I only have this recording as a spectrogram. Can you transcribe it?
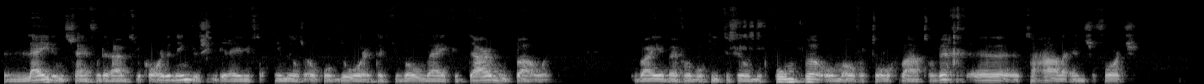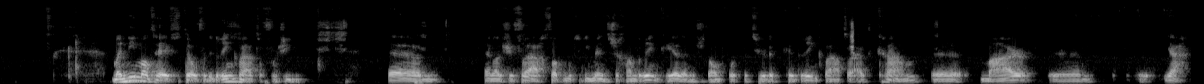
leidend zijn voor de ruimtelijke ordening. Dus iedereen heeft inmiddels ook wel door dat je woonwijken daar moet bouwen. Waar je bijvoorbeeld niet te veel moet pompen om overtollig water weg uh, te halen enzovoorts. Maar niemand heeft het over de drinkwatervoorziening. Um, en als je vraagt wat moeten die mensen gaan drinken, ja, dan is het antwoord natuurlijk eh, drinkwater uit kraan. Uh, maar uh, ja,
